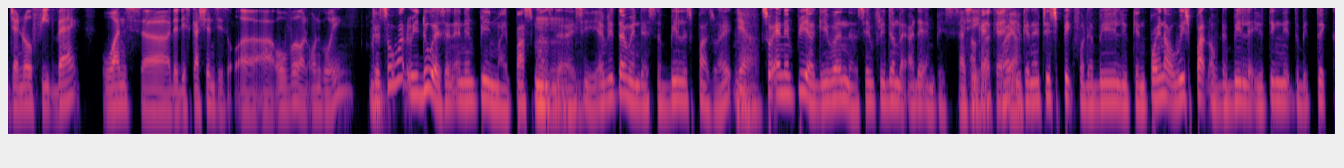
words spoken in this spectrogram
general feedback once uh, the discussions is uh, are over on ongoing? Okay, so what we do as an NMP in my past months that I see, every time when there's a bill is passed, right? Yeah. So NMP are given the same freedom like other MPs. I see. Okay. Okay. Right? Yeah. You can actually speak for the bill. You can point out which part of the bill that you think need to be tweaked.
